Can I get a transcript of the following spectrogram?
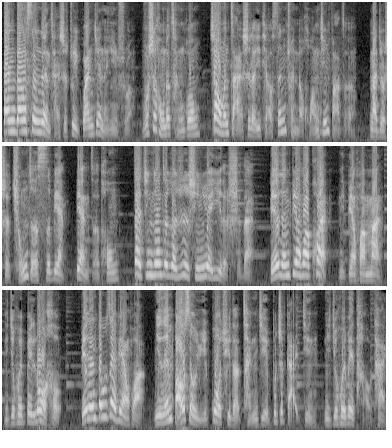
担当胜任才是最关键的因素。吴世宏的成功向我们展示了一条生存的黄金法则，那就是穷则思变，变则通。在今天这个日新月异的时代，别人变化快，你变化慢，你就会被落后；别人都在变化。你仍保守于过去的成绩，不知改进，你就会被淘汰。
